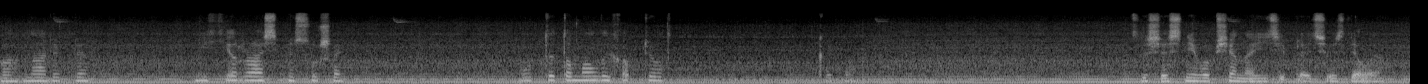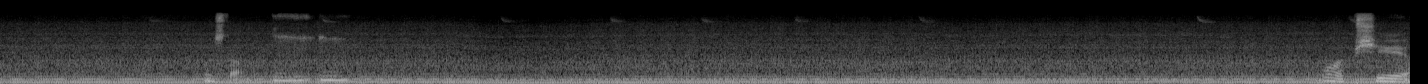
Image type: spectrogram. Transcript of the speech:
Погнали, бля. Нихера себе, слушай. Вот это малыха прет. Как Слушай, я с ней вообще на изи, блядь, все сделаю. Ну? Вообще.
